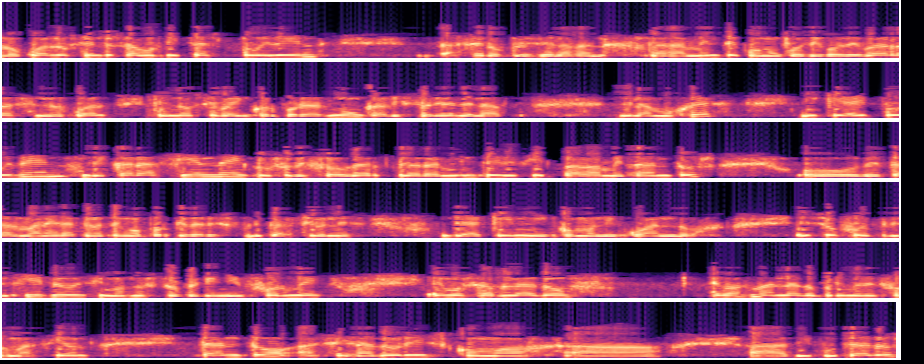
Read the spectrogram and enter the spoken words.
lo cual los centros abortistas pueden hacer lo que les dé la gana, claramente con un código de barras en el cual que no se va a incorporar nunca al historial de la, de la mujer y que ahí pueden, de cara a Hacienda, incluso defraudar claramente y decir págame tantos o de tal manera que no tengo por qué dar explicaciones de a quién, ni cómo, ni cuándo. Eso fue el principio, hicimos nuestro pequeño informe, hemos hablado Hemos mandado primera información tanto a senadores como a, diputados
